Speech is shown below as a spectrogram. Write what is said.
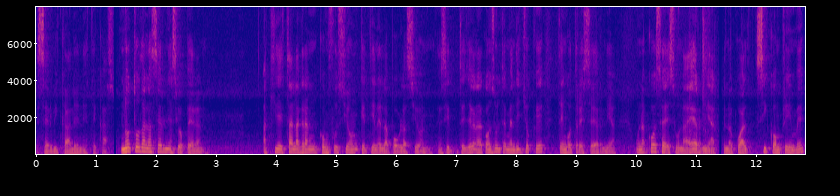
cervical en este caso. No todas las hernias se operan aquí está la gran confusión que tiene la población. Es decir, te llegan a la consulta y me han dicho que tengo tres hernias. Una cosa es una hernia, en la cual sí comprime,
